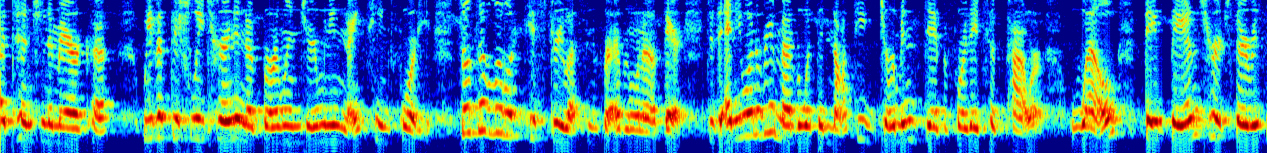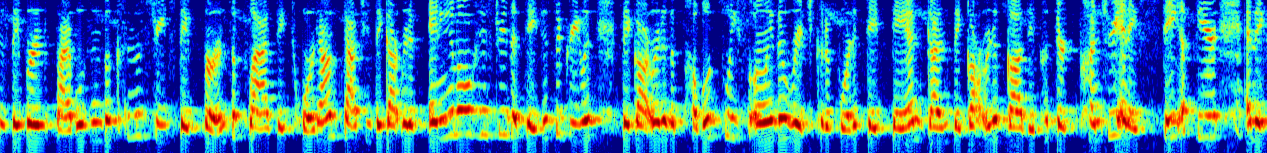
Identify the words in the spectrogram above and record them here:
Attention America. We've officially turned into Berlin, Germany in 1940. So let's have a little history lesson for everyone out there. Does anyone remember what the Nazi Germans did before they took power? Well, they banned church services, they burned Bibles and books in the streets, they burned the flag, they tore down statues, they got rid of any and all history that they disagreed with, they got rid of the public police so only the rich could afford it, they banned guns, they got rid of God, they put their country in a state of fear, and they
